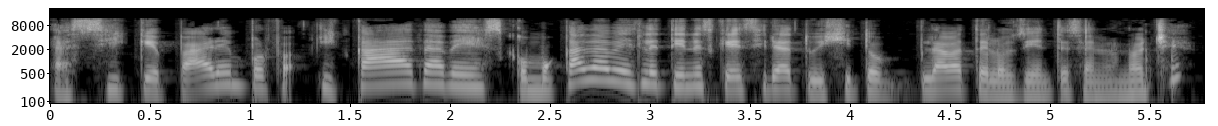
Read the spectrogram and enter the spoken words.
Así que paren, por favor. Y cada vez, como cada vez le tienes que decir a tu hijito, lávate los dientes en la noche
